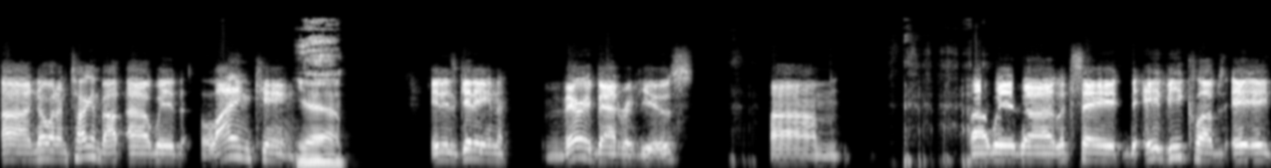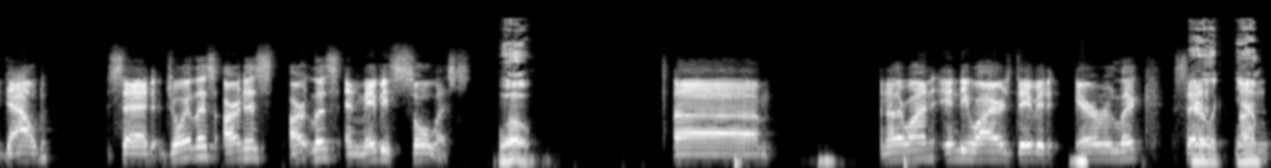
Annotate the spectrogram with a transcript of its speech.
uh, know what I'm talking about uh, with Lion King. Yeah. It is getting very bad reviews. Um, uh, with uh, let's say the AV Club's AA Dowd said joyless, artist, artless, and maybe soulless. Whoa. Um, another one, IndieWire's David Ehrlich said, Ehrlich, yeah. "Un-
